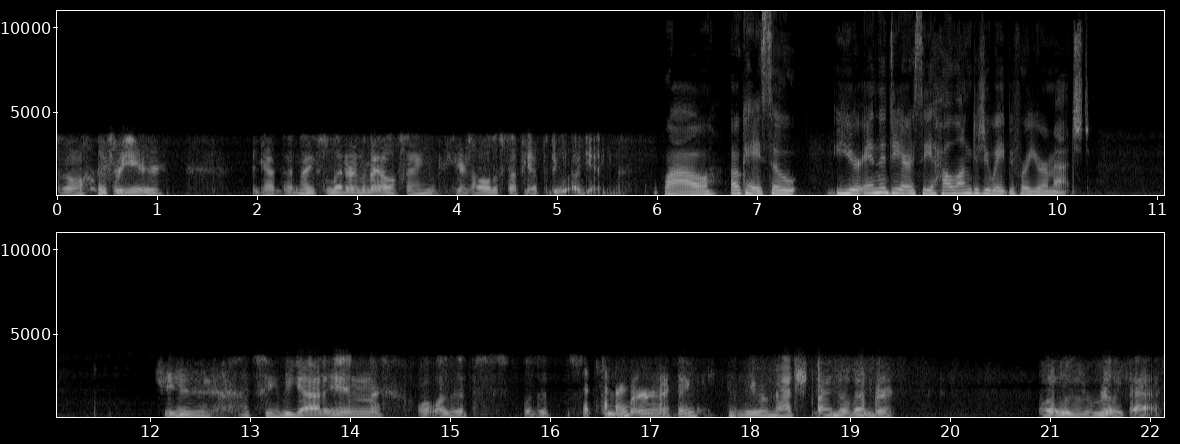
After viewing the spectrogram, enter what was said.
So every year, we got that nice letter in the mail saying, "Here's all the stuff you have to do again." Wow. Okay, so you're in the DRC. How long did you wait before you were matched? Gee, let's see. We got in. What was it? was it September? September, I think, and we were matched by November. Oh, it was really fast,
